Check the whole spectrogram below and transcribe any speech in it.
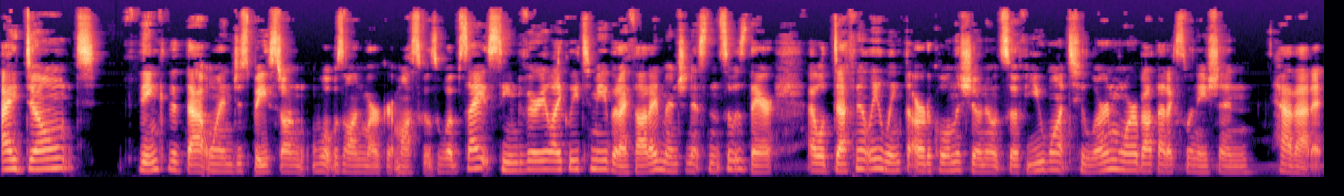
I don't think that that one, just based on what was on Margaret Mowczko's website, seemed very likely to me, but I thought I'd mention it since it was there. I will definitely link the article in the show notes, so if you want to learn more about that explanation, have at it.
